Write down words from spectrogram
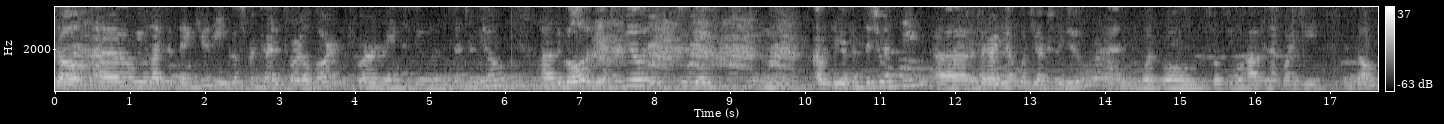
So, uh, we would like to thank you, the EcoSprinter Editorial Board, for agreeing to do this interview. Uh, the goal of the interview is to give, um, I would say, your constituency uh, a better idea of what you actually do and what role the spokespeople have in FYG itself.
